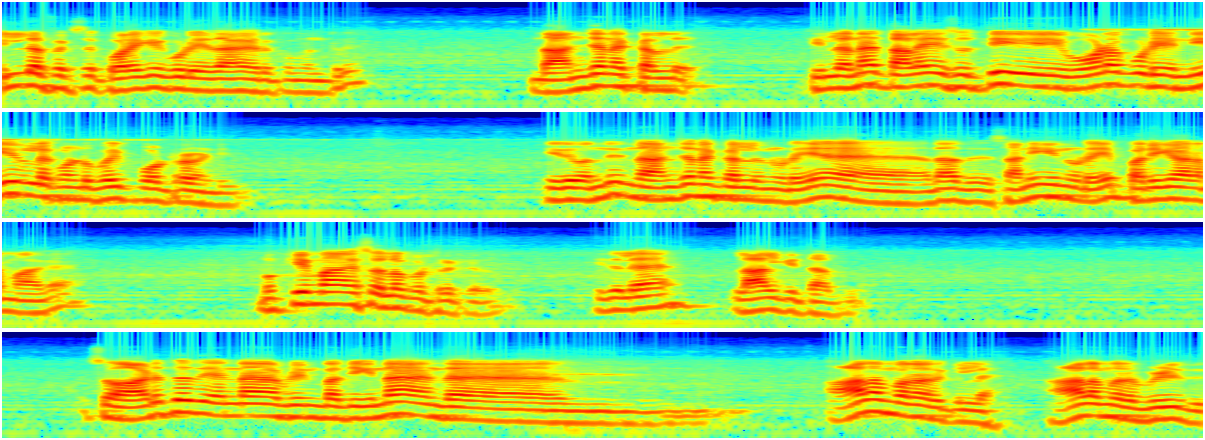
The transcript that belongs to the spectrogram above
இல் எஃபெக்ட்ஸை குறைக்கக்கூடியதாக இருக்கும் என்று இந்த அஞ்சனக்கல் இல்லைன்னா தலையை சுற்றி ஓடக்கூடிய நீரில் கொண்டு போய் போட்டுற வேண்டியது. இது வந்து இந்த அஞ்சனக்கல்லினுடைய அதாவது சனியினுடைய பரிகாரமாக முக்கியமாக சொல்லப்பட்டிருக்கிறது. இதில் லால் கிதாபில் ஸோ அடுத்தது என்ன அப்படின்னு பார்த்தீங்கன்னா இந்த ஆலமரம் இருக்குல்ல ஆலமரம் விழுது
